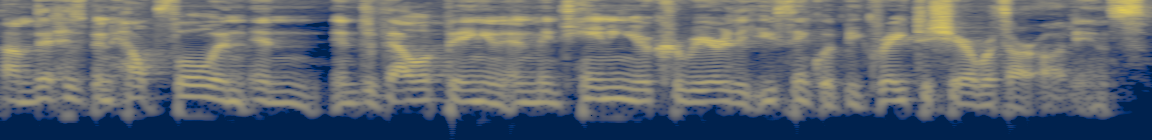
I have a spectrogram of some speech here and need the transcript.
um, that has been helpful in, in, in developing and, and maintaining your career that you think would be great to share with our audience?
